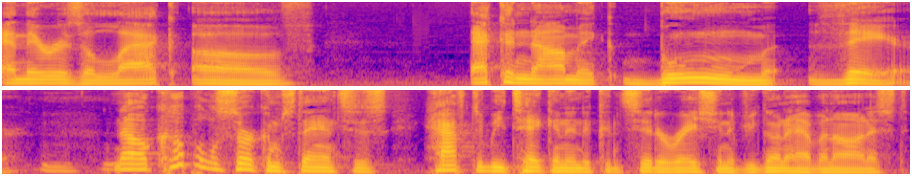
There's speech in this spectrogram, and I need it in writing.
and there is a lack of economic boom there. Now, a couple of circumstances have to be taken into consideration if you're going to have an honest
